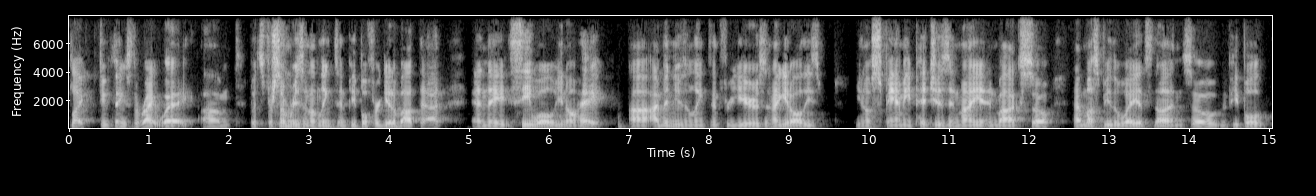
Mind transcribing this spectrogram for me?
like do things the right way. Um, but for some reason on LinkedIn, people forget about that and they see, well, you know, hey, uh, I've been using LinkedIn for years, and I get all these, you know, spammy pitches in my inbox, so that must be the way it's done. So people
